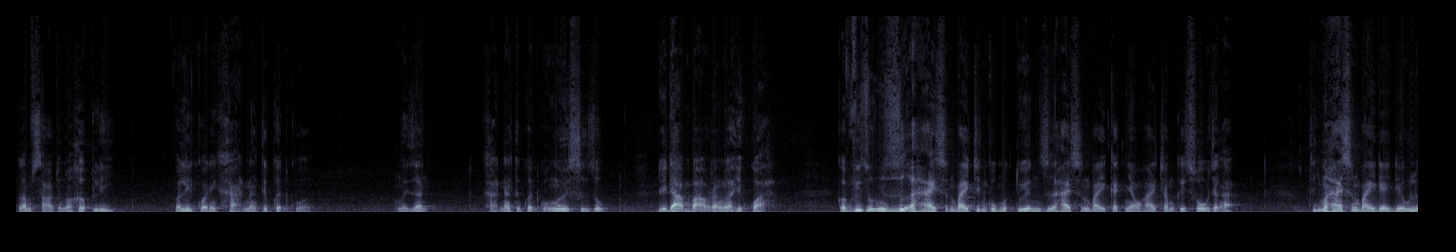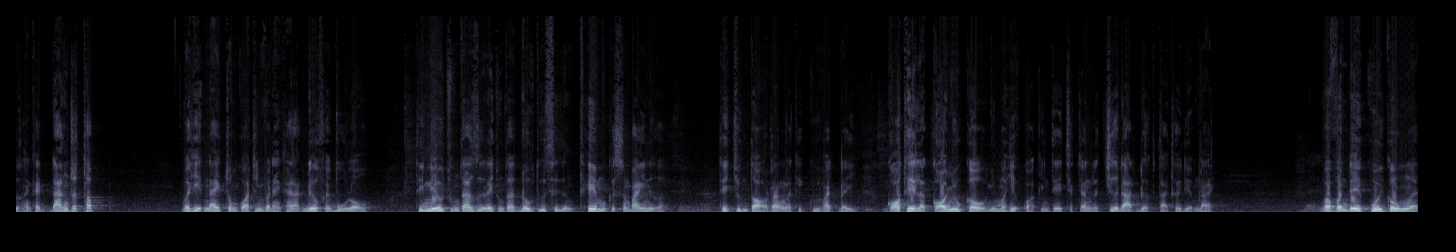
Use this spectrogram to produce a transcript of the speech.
làm sao cho nó hợp lý và liên quan đến khả năng tiếp cận của người dân, khả năng tiếp cận của người sử dụng để đảm bảo rằng là hiệu quả. Còn ví dụ như giữa hai sân bay trên cùng một tuyến, giữa hai sân bay cách nhau 200 cây số chẳng hạn. Thế nhưng mà hai sân bay đấy đều lượng hành khách đang rất thấp. Và hiện nay trong quá trình vận hành khai thác đều phải bù lỗ. Thì nếu chúng ta dự đây chúng ta đầu tư xây dựng thêm một cái sân bay nữa thì chứng tỏ rằng là cái quy hoạch đấy có thể là có nhu cầu nhưng mà hiệu quả kinh tế chắc chắn là chưa đạt được tại thời điểm này. Và vấn đề cuối cùng ấy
